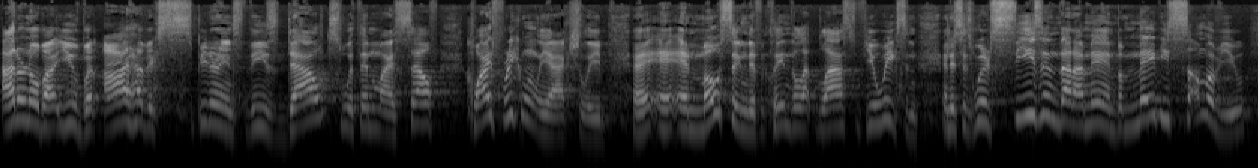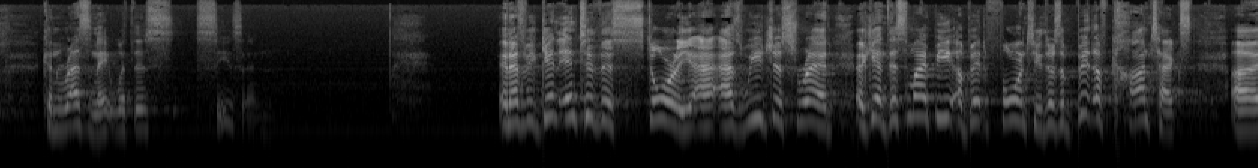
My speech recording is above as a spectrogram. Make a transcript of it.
I don't know about you, but I have experienced these doubts within myself quite frequently, actually, and, and, most significantly in the last few weeks. And, and it's this weird season that I'm in, but maybe some of you can resonate with this season. And as we get into this story, as we just read, again, this might be a bit foreign to you. There's a bit of context uh,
